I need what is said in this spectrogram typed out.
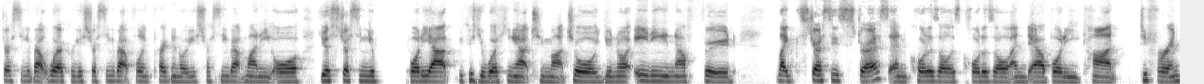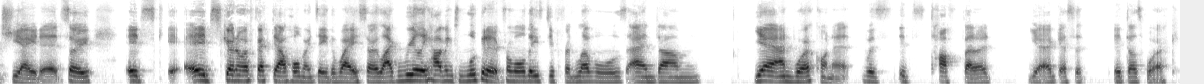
stressing about work or you're stressing about falling pregnant or you're stressing about money or you're stressing your body out because you're working out too much or you're not eating enough food, like stress is stress and cortisol is cortisol, and our body can't differentiate it so it's it's going to affect our hormones either way. So like really having to look at it from all these different levels and um yeah and work on it was it's tough but it, yeah i guess it it does work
